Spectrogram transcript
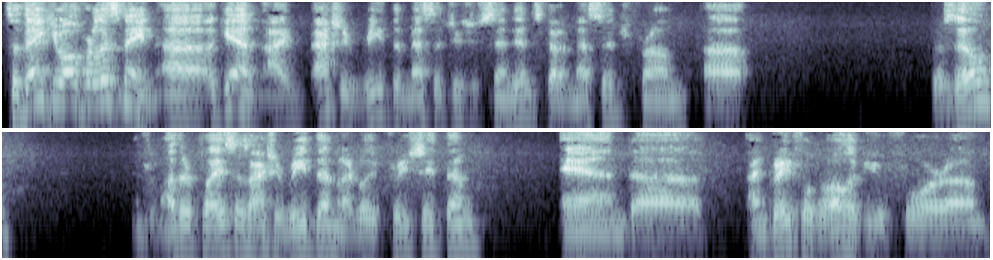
So, thank you all for listening. Uh, again, I actually read the messages you send in. It's got a message from uh, Brazil and from other places. I actually read them and I really appreciate them. And uh, I'm grateful to all of you for um,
